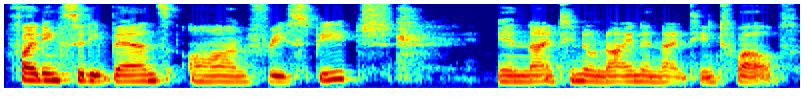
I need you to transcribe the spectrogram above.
fighting city bans on free speech in 1909 and 1912.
